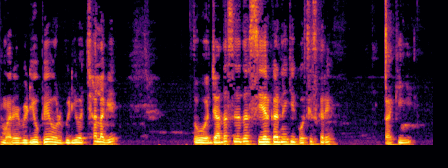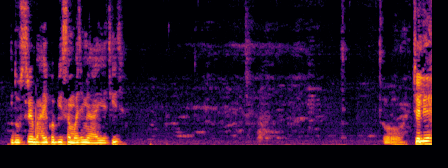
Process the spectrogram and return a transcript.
हमारे वीडियो पे और वीडियो अच्छा लगे तो ज़्यादा से ज़्यादा शेयर करने की कोशिश करें, ताकि दूसरे भाई को भी समझ में आए ये चीज़। तो चलिए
